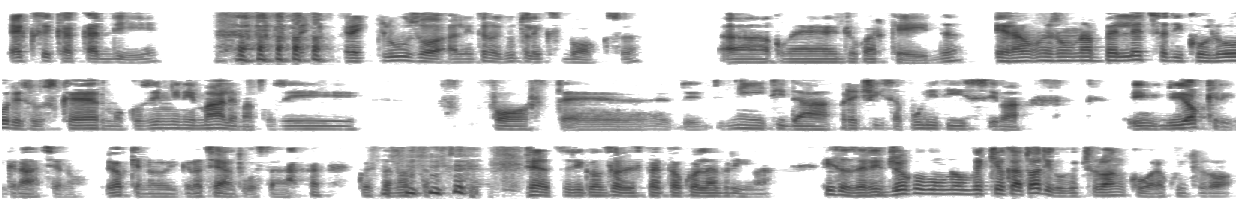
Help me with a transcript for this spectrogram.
Exic HD, era incluso all'interno di tutte le Xbox eh, come gioco arcade. Era, era una bellezza di colori su schermo, così minimale ma così forte, nitida, precisa, pulitissima. Gli occhi ringraziano, gli occhi hanno ringraziato questa, questa nostra generazione di console rispetto a quella prima. Io so, se rigioco con un vecchio catodico che ce l'ho ancora, qui ce l'ho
